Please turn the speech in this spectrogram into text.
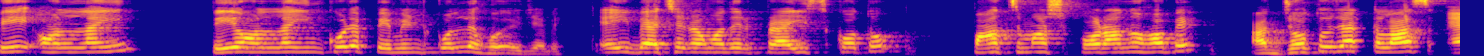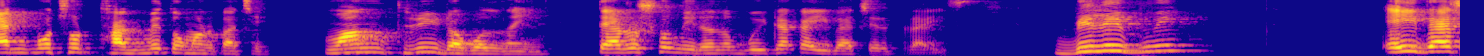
পে অনলাইন পে অনলাইন করে পেমেন্ট করলে হয়ে যাবে। এই ব্যাচের আমাদের প্রাইস কত? পাঁচ মাস পড়ানো হবে। আর যত যা ক্লাস এক বছর থাকবে তোমার কাছে। ওয়ান থ্রি ডবল নাইন তেরোশো নিরানব্বই টাকা এই ব্যাচের প্রাইস বিলিভ মি এই ব্যাচ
